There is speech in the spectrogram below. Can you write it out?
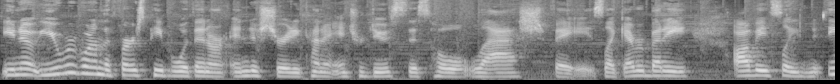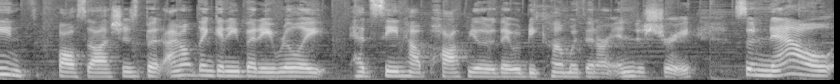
you know you were one of the first people within our industry to kind of introduce this whole lash phase. Like everybody obviously seen false lashes but i don't think anybody really had seen how popular they would become within our industry. So now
